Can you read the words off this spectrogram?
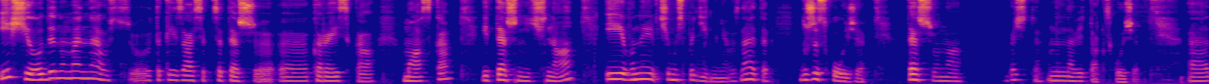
І ще один у мене ось такий засіб це теж е, корейська маска, і теж нічна. І вони чимось подібні. Ви знаєте, дуже схожі. Теж вона, бачите, вони навіть так схожі. Е,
